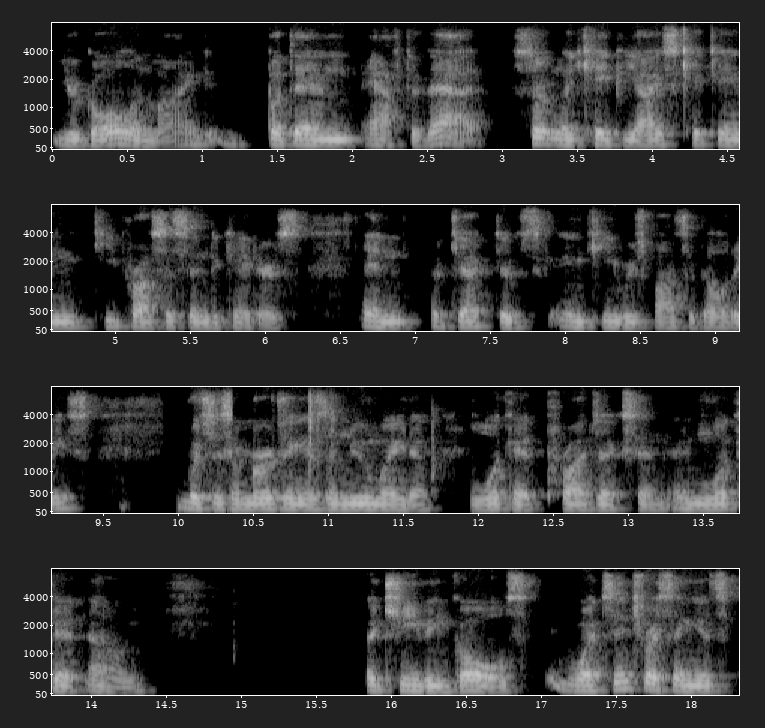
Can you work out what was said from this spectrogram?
your goal in mind. But then after that, certainly KPIs kick in, key process indicators, and objectives and key responsibilities, which is emerging as a new way to look at projects and, and look at um, achieving goals. What's interesting is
